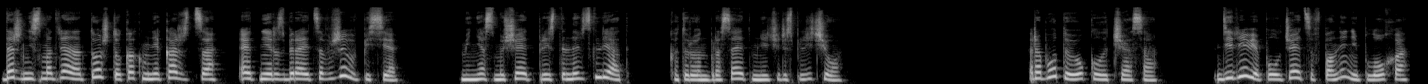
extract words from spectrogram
Даже несмотря на то, что, как мне кажется, Эд не разбирается в живописи, меня смущает пристальный взгляд, который он бросает мне через плечо. Работаю около часа. Деревья получаются вполне неплохо,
